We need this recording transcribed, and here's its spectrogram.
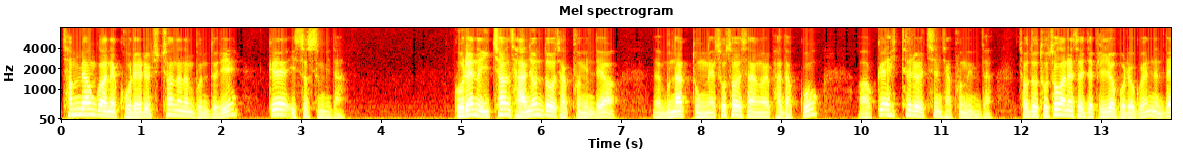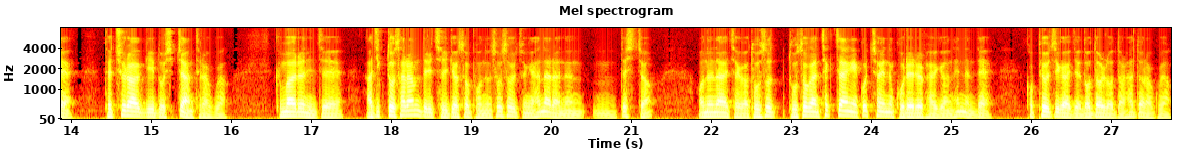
천명관의 고래를 추천하는 분들이 꽤 있었습니다. 고래는 2004년도 작품인데요. 네, 문학 동네 소설상을 받았고 어, 꽤 히트를 친 작품입니다. 저도 도서관에서 이제 빌려보려고 했는데 대출하기도 쉽지 않더라고요. 그 말은 이제 아직도 사람들이 즐겨서 보는 소설 중에 하나라는 음, 뜻이죠. 어느 날 제가 도서, 도서관 책장에 꽂혀 있는 고래를 발견했는데 겉표지가 이제 너덜너덜 하더라고요.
